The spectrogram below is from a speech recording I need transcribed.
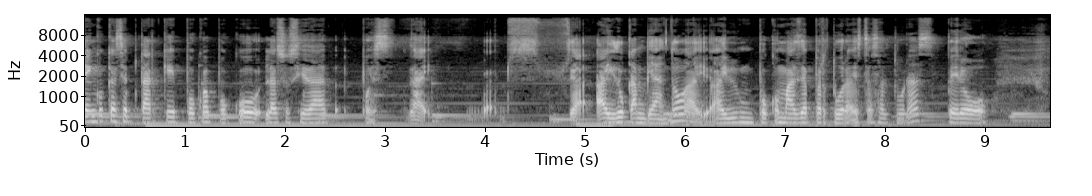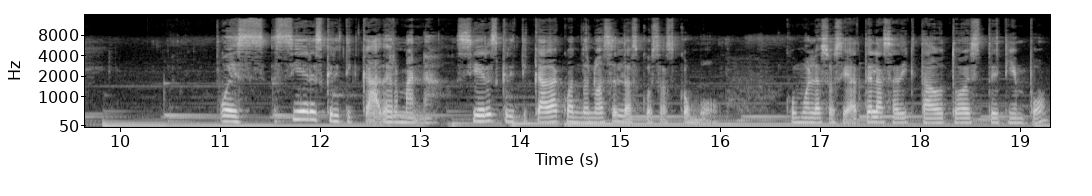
Tengo que aceptar que poco a poco la sociedad, pues, ha, ido cambiando, hay, hay, un poco más de apertura a estas alturas, pero pues si eres criticada, hermana, si eres criticada cuando no haces las cosas como, como la sociedad te las ha dictado todo este tiempo.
